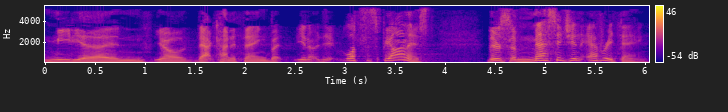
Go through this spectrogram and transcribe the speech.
media and, you know, that kind of thing. But, you know, let's just be honest. There's a message in everything.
